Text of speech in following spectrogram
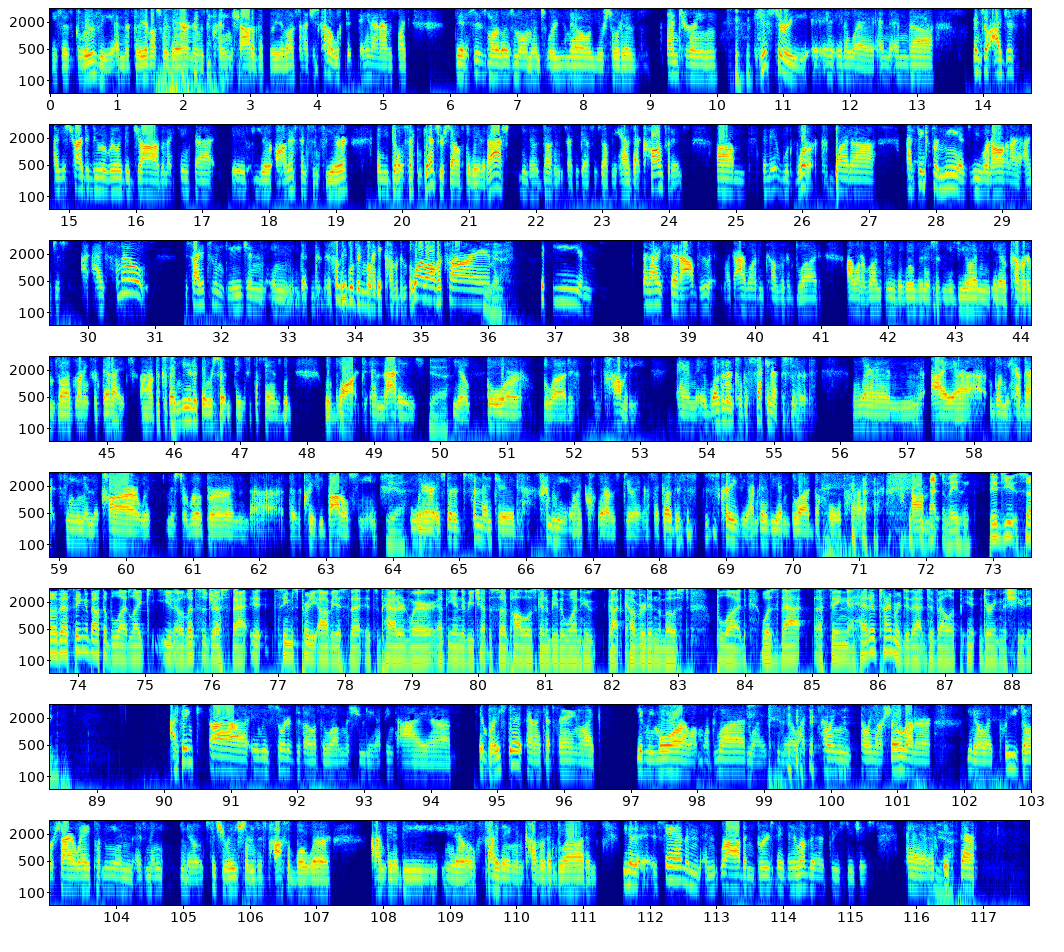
he says groovy. And the three of us were there, and there was a crane shot of the three of us. And I just kind of looked at Dana, and I was like, this is one of those moments where you know you're sort of entering history in, in a way. And and uh, and so I just I just tried to do a really good job. And I think that if you're honest and sincere, and you don't second guess yourself the way that Ash, you know, doesn't second guess himself, and he has that confidence, um, then it would work. But uh, I think for me, as we went on, I, I just I, I somehow decided to engage in in the, the, some people didn't want to get covered in blood all the time Yeah. and sticky and and I said I'll do it. Like I want to be covered in blood. I want to run through the wilderness of New Zealand, you know, covered in blood, running from deadites, uh, because I knew that there were certain things that the fans would would want, and that is Yeah. you know, gore, blood, and comedy. And it wasn't until the second episode when I uh when we had that scene in the car with Mr. Roper and uh the, the crazy bottle scene Yeah. where it sort of cemented for me like what I was doing. I was like, Oh, this is this is crazy. I'm gonna be in blood the whole time. Um That's amazing. Did you? So the thing about the blood, like you know, let's address that. It seems pretty obvious that it's a pattern where at the end of each episode, Pablo is going to be the one who got covered in the most blood. Was that a thing ahead of time, or did that develop in, during the shooting? I think uh, it was sort of developed along the shooting. I think I uh, embraced it, and I kept saying like, "Give me more! I want more blood!" Like you know, I kept telling telling our showrunner, you know, like please don't shy away. Put me in as many you know situations as possible where I'm going to be you know fighting and covered in blood. And you know, Sam and, and Rob and Bruce they they love the Three Stooges, and I Yeah. think that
